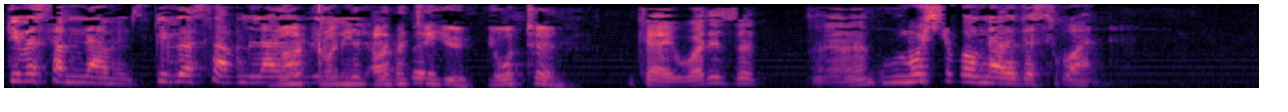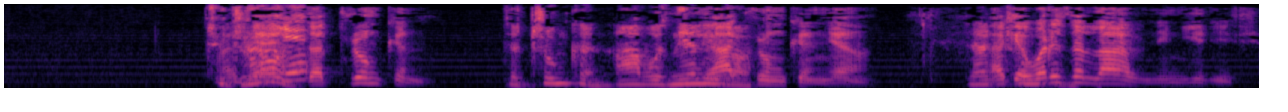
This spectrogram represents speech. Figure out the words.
Give us some names. Give us some Right, names. Ronnie, over to you. Your turn. Okay, what is it? Huh? Moshe will know this one. To Okay, drown. The trunken. The trunken. I was nearly Ja, right. trunken, yeah. The Okay, what is trunken. alone in Yiddish?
